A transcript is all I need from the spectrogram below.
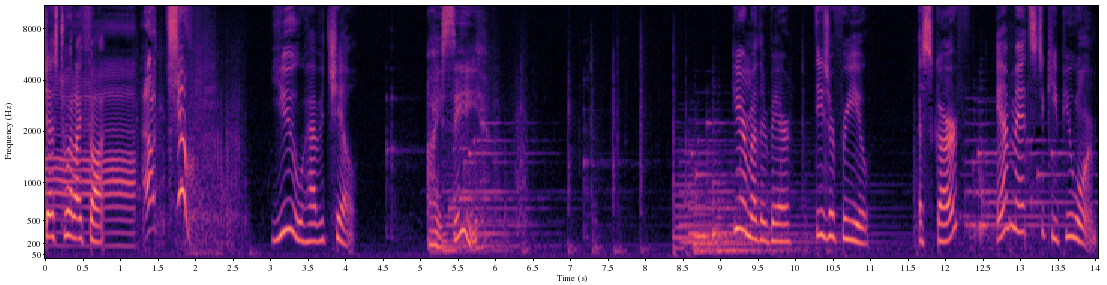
Just what I thought. You have a chill. I see. Here, Mother Bear. These are for you. A scarf and mitts to keep you warm.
